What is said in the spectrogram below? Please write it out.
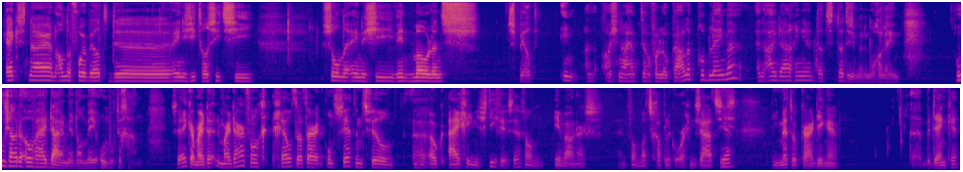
Kijk eens naar een ander voorbeeld, de energietransitie, zonne-energie, windmolens. Speelt in, als je nou hebt over lokale problemen en uitdagingen, dat, dat is me er nog alleen. Hoe zou de overheid daarmee dan mee om moeten gaan? Zeker, maar, de- maar daarvan geldt dat er ontzettend veel eh, ook eigen initiatief is hè, van inwoners en van maatschappelijke organisaties Ja. die met elkaar dingen eh, bedenken.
